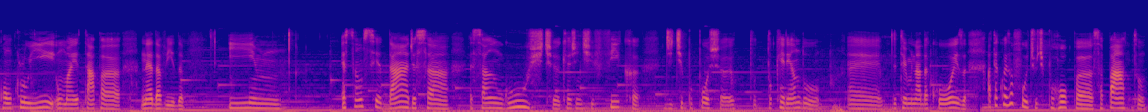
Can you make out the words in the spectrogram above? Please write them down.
concluir uma etapa né, da vida. E essa ansiedade, essa, essa angústia que a gente fica de tipo, poxa, eu tô, tô querendo é, determinada coisa, até coisa fútil, tipo roupa, sapato.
